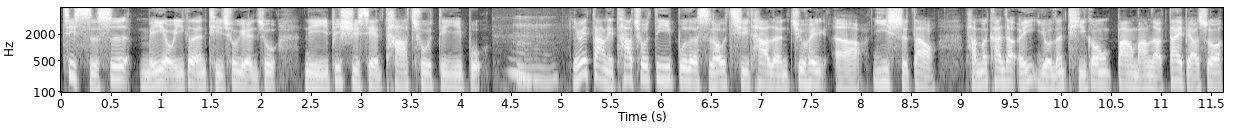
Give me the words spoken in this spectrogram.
即使是没有一个人提出援助，你必须先踏出第一步。嗯，因为当你踏出第一步的时候，其他人就会呃意识到，他们看到诶有人提供帮忙了，代表说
